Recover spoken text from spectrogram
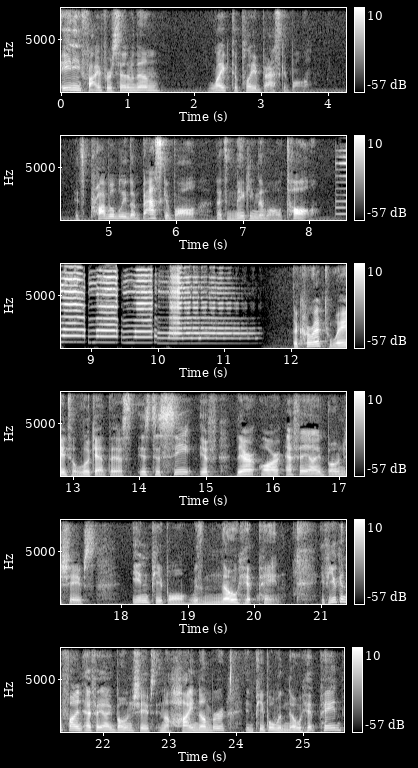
85% of them like to play basketball. It's probably the basketball that's making them all tall. The correct way to look at this is to see if there are FAI bone shapes in people with no hip pain. If you can find FAI bone shapes in a high number in people with no hip pain,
